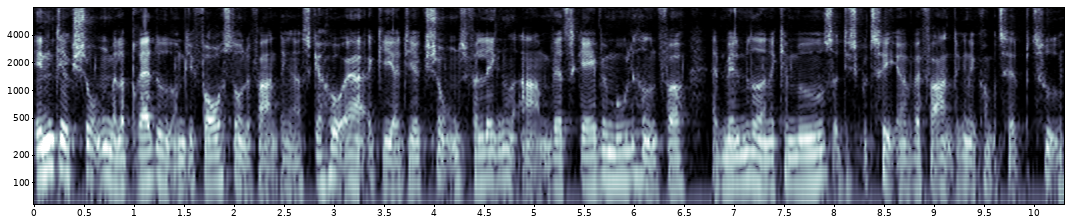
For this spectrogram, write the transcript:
Inden direktionen melder bredt ud om de forestående forandringer, skal HR agere direktionens forlængede arm ved at skabe muligheden for, at mellemlederne kan mødes og diskutere, hvad forandringerne kommer til at betyde.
